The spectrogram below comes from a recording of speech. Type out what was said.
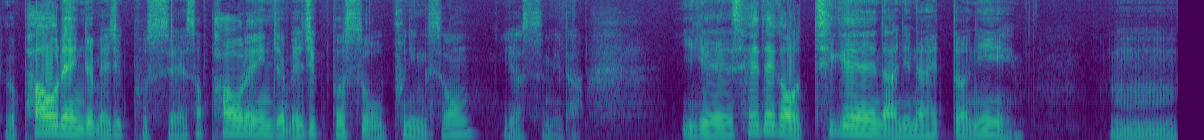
그리고 파워레인저 매직포스에서 파워레인저 매직포스 오프닝송이었습니다. 이게 세대가 어떻게 나뉘나 했더니, 음,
